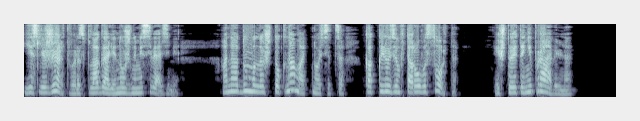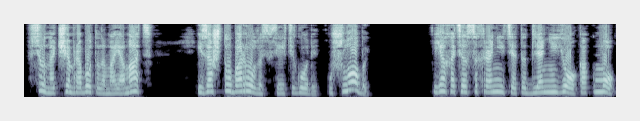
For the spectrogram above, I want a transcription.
если жертвы располагали нужными связями. Она думала, что к нам относятся как к людям второго сорта, и что это неправильно. Все, над чем работала моя мать, и за что боролась все эти годы, ушло бы. Я хотел сохранить это для нее как мог,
